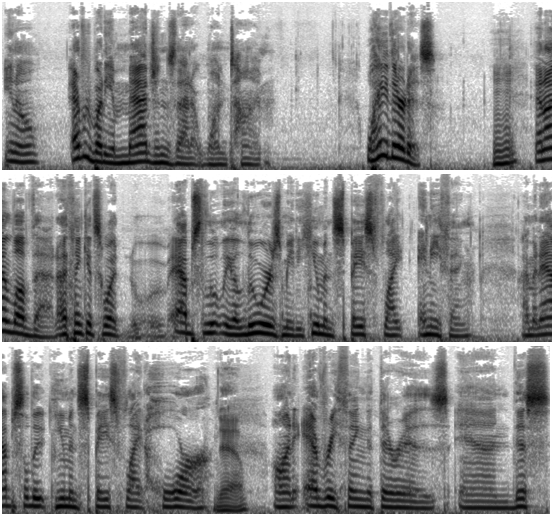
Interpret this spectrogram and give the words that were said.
you know, everybody imagines that at one time. Well, hey, there it is. Mm-hmm. And I love that. I think it's what absolutely allures me to human space flight anything. I'm an absolute human spaceflight whore Yeah. on everything that there is. And this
